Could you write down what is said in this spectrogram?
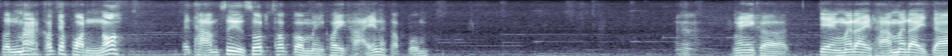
ส่วนมากเขาจะผ่อนเนาะไปถามซื้อสดเขาก็ไม่ค่อยขายนะครับ ผมอ่าไงก็แจ้งมาได้ถามมาได้จ้า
